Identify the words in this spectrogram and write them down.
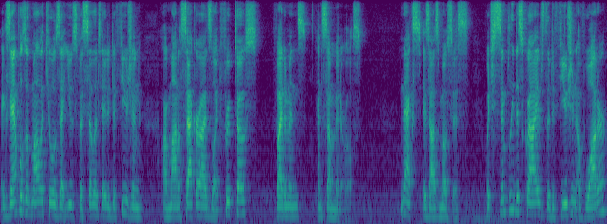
Examples of molecules that use facilitated diffusion are monosaccharides like fructose, vitamins, and some minerals. Next is osmosis, which simply describes the diffusion of water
